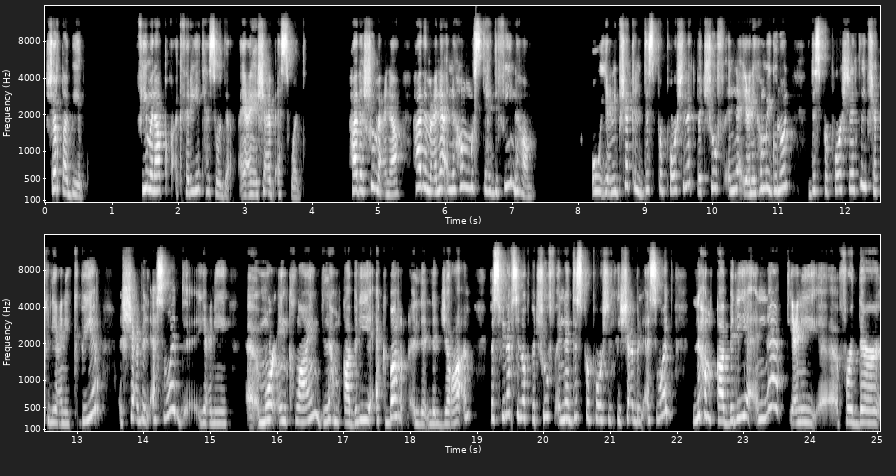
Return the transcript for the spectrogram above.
شرطة بيض. في مناطق أكثريتها سوداء يعني شعب أسود. هذا شو معناه؟ هذا معناه إنهم مستهدفينهم. ويعني بشكل disproportionate بتشوف انه يعني هم يقولون disproportionately بشكل يعني كبير الشعب الأسود يعني آه، more inclined لهم قابلية أكبر للجرائم بس في نفس الوقت بتشوف انه disproportionately الشعب الأسود لهم قابلية انه يعني آه، for their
